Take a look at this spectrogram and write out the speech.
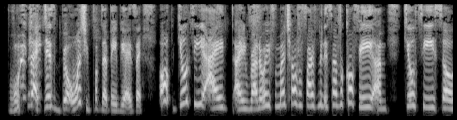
like just, once you pop that baby out, it's like, oh, guilty. I, I ran away from my child for five minutes to have a coffee. I'm guilty. So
